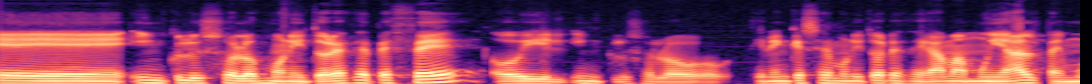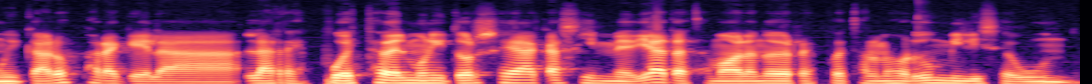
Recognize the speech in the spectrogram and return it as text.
Eh, incluso los monitores de PC, hoy incluso lo, tienen que ser monitores de gama muy alta y muy caros para que la, la respuesta del monitor sea casi inmediata. Estamos hablando de respuesta a lo mejor de un milisegundo,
